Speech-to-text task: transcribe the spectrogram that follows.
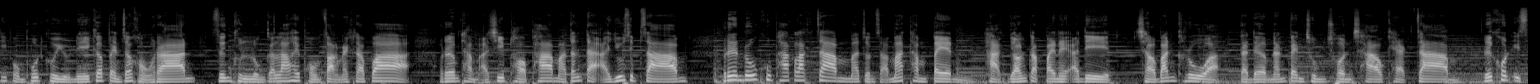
ที่ผมพูดคุยอยู่นี้ก็เป็นเจ้าของร้าน ซึ่งคุณลุงก็เล่าให้ผมฟังนะครับว่า เริ่มทำอาชีพทอผ้ามาตั้งแต่อายุ 13 เรียนรู้ครูพักลักจำมาจนสามารถทำเป็น หากย้อนกลับไปในอดีต ชาวบ้านครัว แต่เดิมนั้นเป็นชุมชนชาวแขกจาม หรือคนอิส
